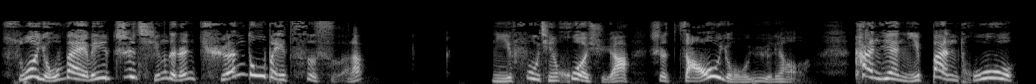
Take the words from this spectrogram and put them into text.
所有外围知情的人全都被赐死了。你父亲或许啊是早有预料啊，看见你半途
